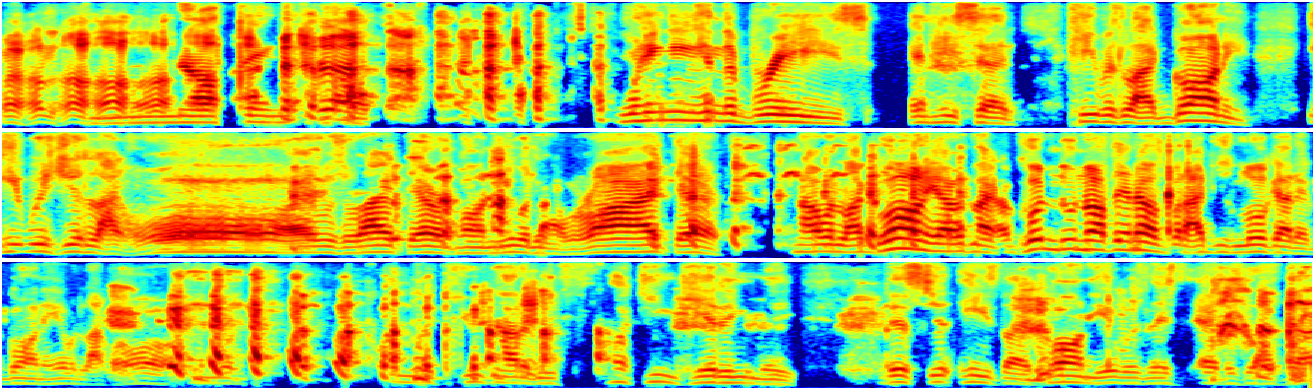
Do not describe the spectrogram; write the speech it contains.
Oh no. Nothing else. swinging in the breeze. And he said, he was like, Goni. It was just like, oh, it was right there, Goni. He was like, right there. And I was like, Goni. I was like, I couldn't do nothing else, but I just look at it, Goni. It was like, oh. I'm like, you gotta be fucking kidding me. This just, he's like, Goni. It was this, it was like right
